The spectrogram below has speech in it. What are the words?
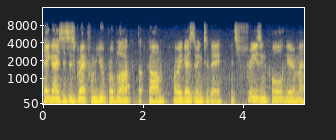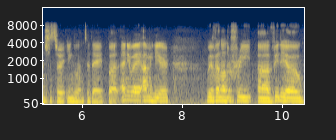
Hey guys, this is Greg from uproblog.com. How are you guys doing today? It's freezing cold here in Manchester, England today. But anyway, I'm here with another free uh, video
